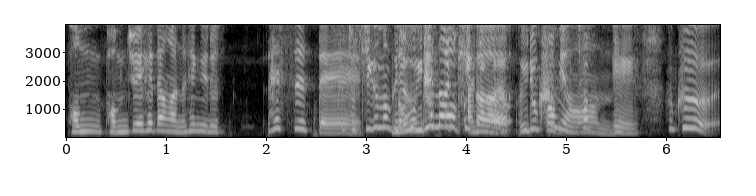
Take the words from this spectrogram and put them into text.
범, 범죄에 해당하는 행위를 했을 때. 그렇죠. 지금은 그냥 너무 의료법 페널티가 아닌가요? 의료법 크면. 첫- 예. 그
